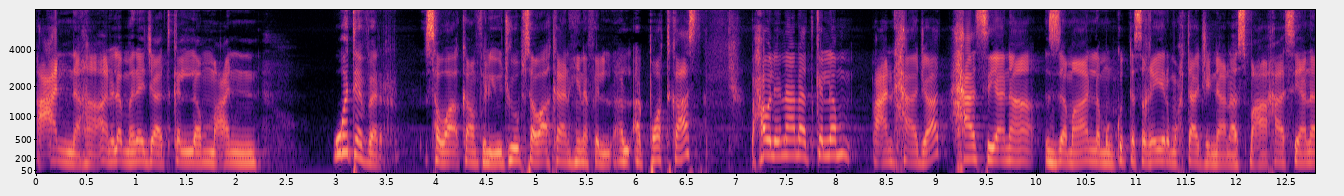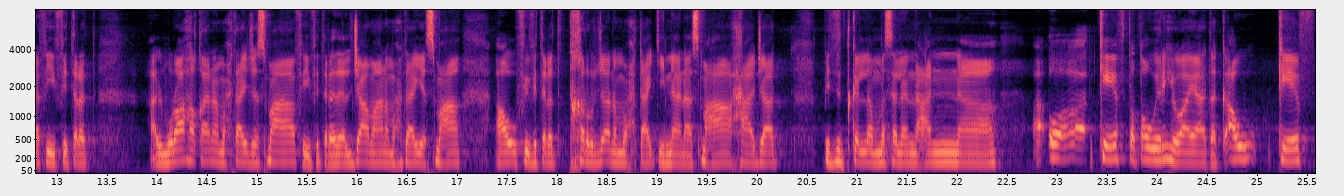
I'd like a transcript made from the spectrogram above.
عنها. أنا لما أجي أتكلم عن وات سواء كان في اليوتيوب سواء كان هنا في البودكاست بحاول ان أنا أتكلم عن حاجات حاسي أنا زمان لما كنت صغير محتاج ان أنا أسمعها حاسي أنا في فترة المراهقة أنا محتاج أسمعها في فترة الجامعة أنا محتاج أسمعها أو في فترة التخرج أنا محتاج ان أنا أسمعها. حاجات بتتكلم مثلا عن كيف تطور هواياتك أو كيف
